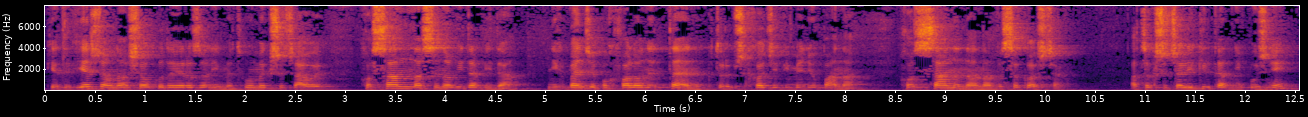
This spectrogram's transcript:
Kiedy wjeżdżał na osiołku do Jerozolimy, tłumy krzyczały: Hosanna synowi Dawida, niech będzie pochwalony ten, który przychodzi w imieniu Pana. Hosanna na wysokościach. A co krzyczeli kilka dni później?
